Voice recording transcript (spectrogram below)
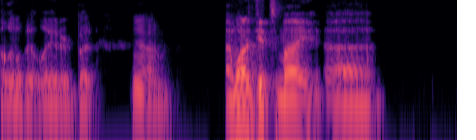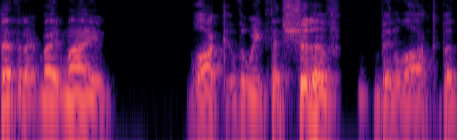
a little bit later. But Yeah. I want to get to my uh, bet that I my my lock of the week that should have been locked, but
